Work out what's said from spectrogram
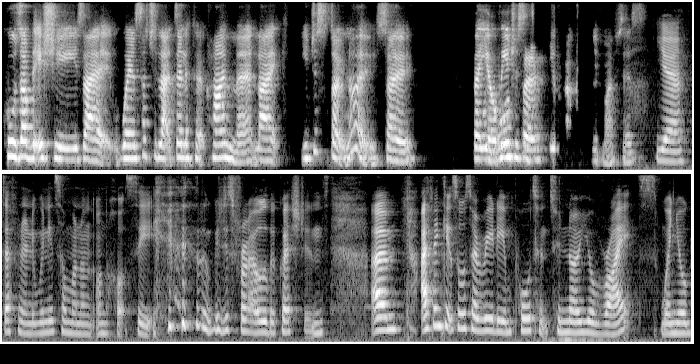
cause other issues like we're in such a like delicate climate like you just don't know so but yeah it'll be interesting to see what midwife says Yeah, definitely. We need someone on, on the hot seat. we just throw out all the questions. Um, I think it's also really important to know your rights when you're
